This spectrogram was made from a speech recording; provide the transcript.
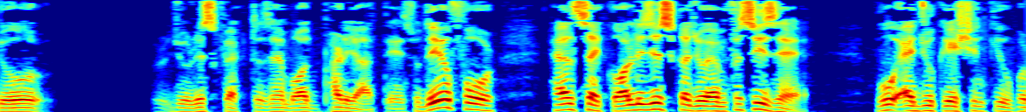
جو جو رسک فیکٹرز ہیں بہت بڑھ جاتے ہیں سو دیو فور ہیلتھ سائیکالوجسٹ کا جو ایمفسز ہے وہ ایجوکیشن کے اوپر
